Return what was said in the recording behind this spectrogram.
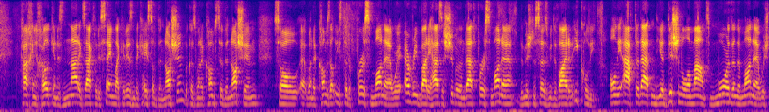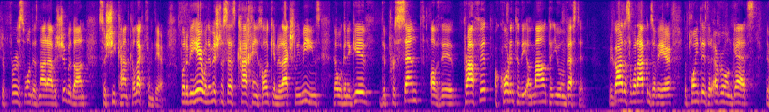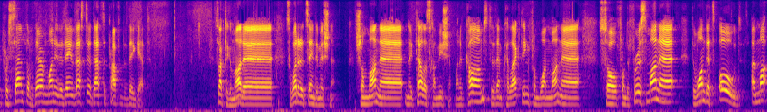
Kachin Chelkin is not exactly the same like it is in the case of the Noshim, because when it comes to the Noshim, so uh, when it comes at least to the first mana, where everybody has a shibud in that first mana, the Mishnah says we divide it equally. Only after that, in the additional amounts, more than the mana, which the first one does not have a shibud on, so she can't collect from there. But over here, when the Mishnah says Kachin Chelkin, it actually means that we're going to give the percent of the profit according to the amount that you invested. Regardless of what happens over here, the point is that everyone gets the percent of their money that they invested, that's the profit that they get. So what did it say in the Mishnah? When it comes to them collecting from one money, so from the first money, the one that's owed a mo-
